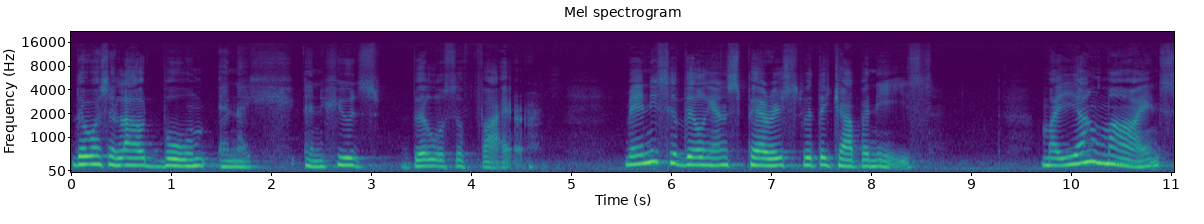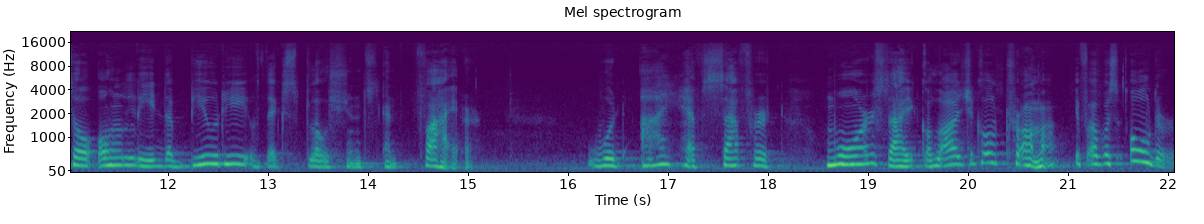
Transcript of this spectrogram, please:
There was a loud boom and, a, and huge billows of fire. Many civilians perished with the Japanese. My young mind saw only the beauty of the explosions and fire. Would I have suffered more psychological trauma if I was older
